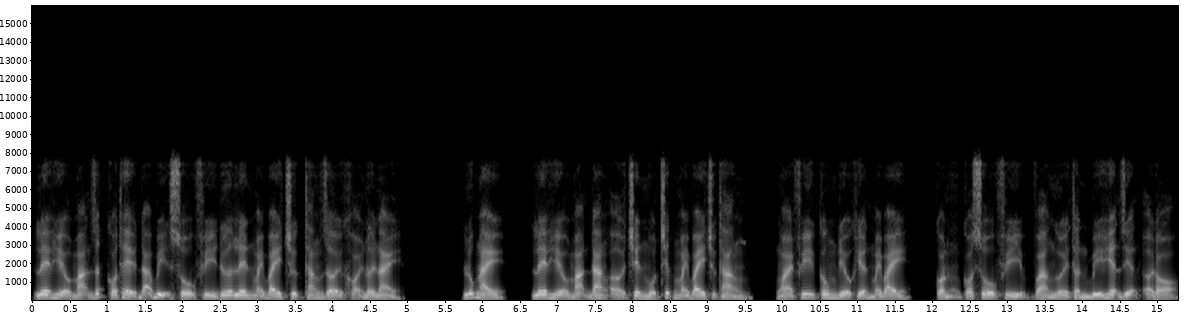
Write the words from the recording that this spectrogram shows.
lê hiểu mạn rất có thể đã bị sổ phi đưa lên máy bay trực thăng rời khỏi nơi này. Lúc này, lê hiểu mạn đang ở trên một chiếc máy bay trực thăng, ngoài phi công điều khiển máy bay còn có sổ phỉ và người thần bí hiện diện ở đó.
